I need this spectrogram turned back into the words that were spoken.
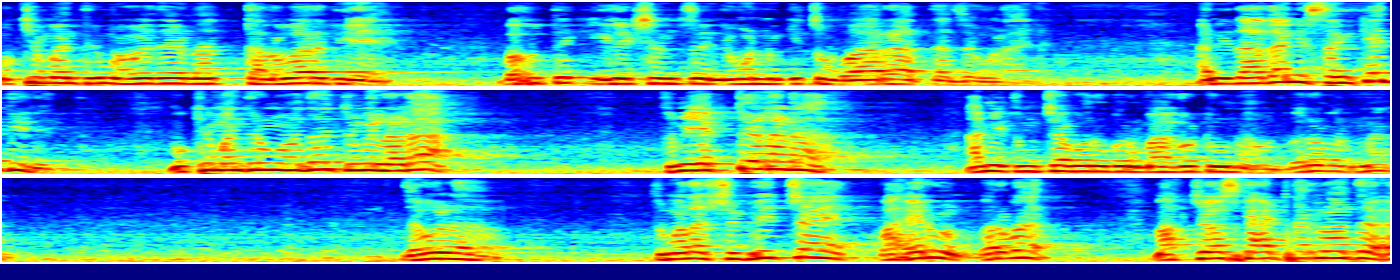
मुख्यमंत्री महोदयांना तलवार दिली आहे. बहुतेक इलेक्शनचं निवडणुकीचं वारा आता जवळ आलं. आणि दादानी संकेत दिलेत मुख्यमंत्री महोदय तुम्ही लढा. तुम्ही एकटे लढा. आम्ही तुमच्या बरोबर मागवटून आहोत बरोबर ना? जवळ. तुम्हाला शुभेच्छा आहेत बाहेरून बरोबर? मागच्या वेळेस काय ठरलं होतं?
